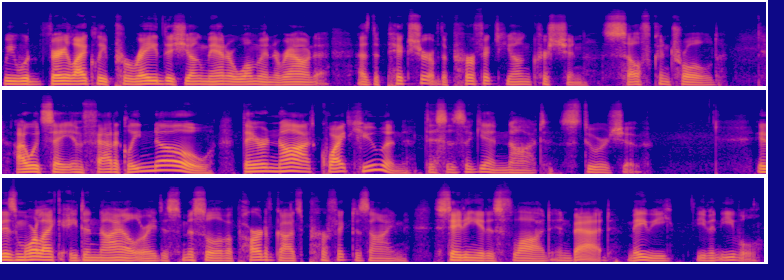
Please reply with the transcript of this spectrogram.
we would very likely parade this young man or woman around as the picture of the perfect young Christian, self controlled. I would say emphatically, no, they are not quite human. This is again not stewardship. It is more like a denial or a dismissal of a part of God's perfect design, stating it is flawed and bad, maybe even evil.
